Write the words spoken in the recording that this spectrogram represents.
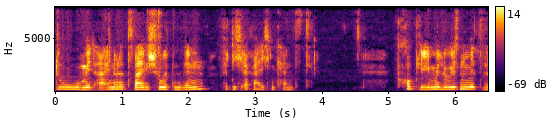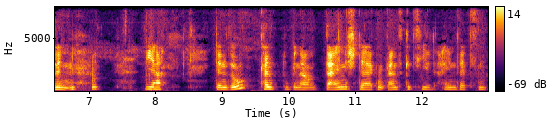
du mit ein oder zwei geschulten Sinnen für dich erreichen kannst. Probleme lösen mit Sinn. ja, denn so kannst du genau deine Stärken ganz gezielt einsetzen.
